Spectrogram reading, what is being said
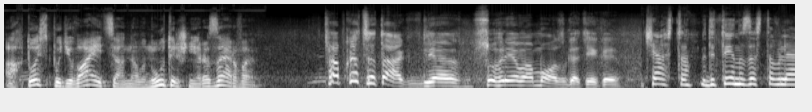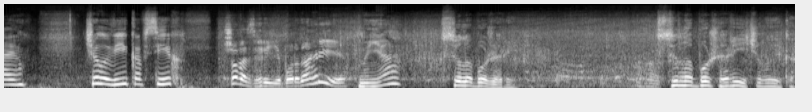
а хтось сподівається на внутрішні резерви. Шапка це так, для сугріва мозга тільки. Часто дитину заставляю, чоловіка всіх. Що вас гріє? Борода гріє? Меня сила Божа гріє. Сила Божа гріє чоловіка.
